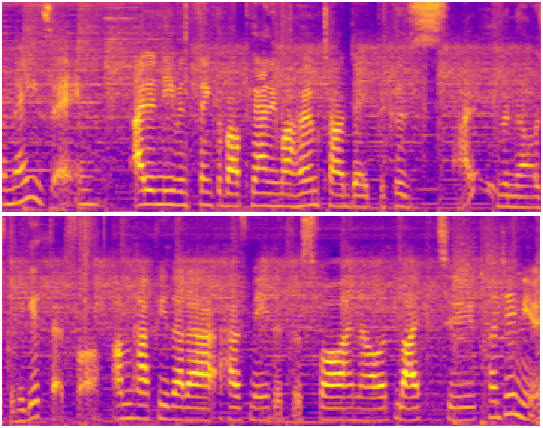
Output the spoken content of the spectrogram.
amazing. I didn't even think about planning my hometown date because I didn't even know I was going to get that far. i'm happy that i have made it this far and i would like to continue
